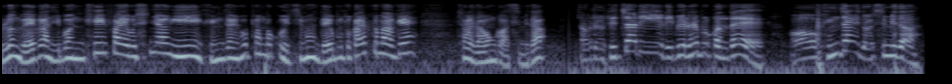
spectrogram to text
물론 외관 이번 K5 신형이 굉장히 호평받고 있지만 내부도 깔끔하게 잘 나온 것 같습니다. 자 그리고 뒷자리 리뷰를 해볼 건데 어, 굉장히 넓습니다.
